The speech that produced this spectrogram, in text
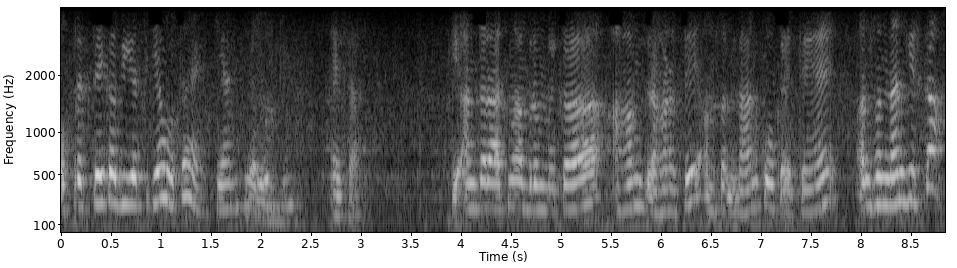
और प्रत्यय का भी अर्थ क्या होता है? ज्ञान या बुद्धि। ऐसा। कि अंतरात्मा ब्रह्म का अहम ग्रहण से अनुसंधान को कहते हैं। अनुसंधान किसका?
